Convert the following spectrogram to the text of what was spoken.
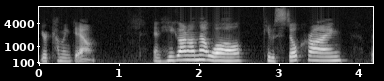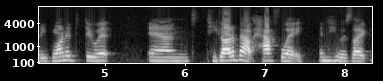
you're coming down. And he got on that wall. He was still crying, but he wanted to do it. And he got about halfway, and he was like,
